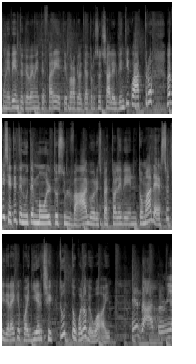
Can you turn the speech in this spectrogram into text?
un evento che ovviamente farete proprio al Teatro Sociale il 24, ma vi siete tenute molto sul vago rispetto all'evento, ma adesso ti direi che puoi dirci tutto quello che vuoi. Esatto, vi,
